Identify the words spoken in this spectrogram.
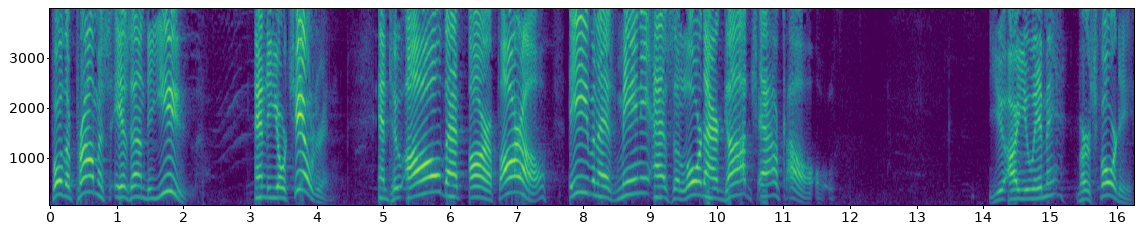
For the promise is unto you and to your children and to all that are far off, even as many as the Lord our God shall call. You, are you with me? Verse 40.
